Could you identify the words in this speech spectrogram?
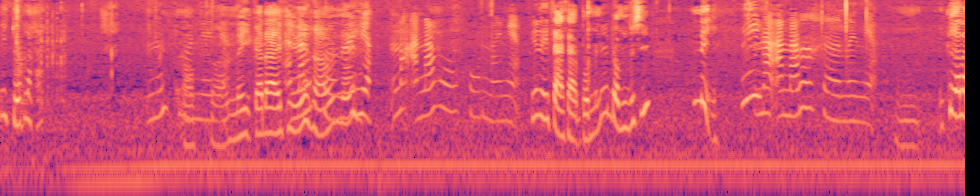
นี่จุ๊บละคะอืมเอาหอมนี่ก็ได้พี่ไม่หอมเลนี่ยเนี่ยน่าอันนั้นคนไหนเนี่ยพี่นาริตาสระผมไม่ได้ดมดูสินี่น่าอันนั้นคืออะไรเนี่ยอืมคืออะไร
